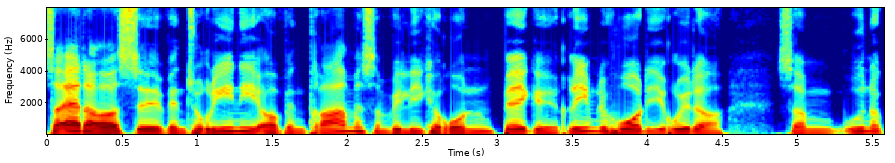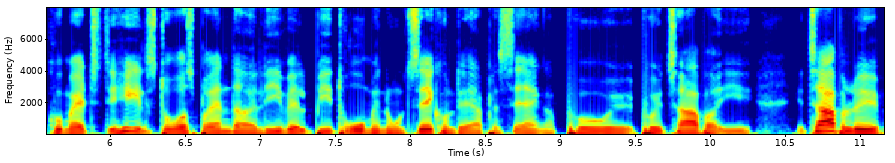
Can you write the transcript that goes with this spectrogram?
Så er der også øh, Venturini og Vendrame, som vi lige kan runde. Begge rimelig hurtige ryttere, som uden at kunne matche de helt store sprinter alligevel bidrog med nogle sekundære placeringer på, øh, på etaper i etabeløb,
